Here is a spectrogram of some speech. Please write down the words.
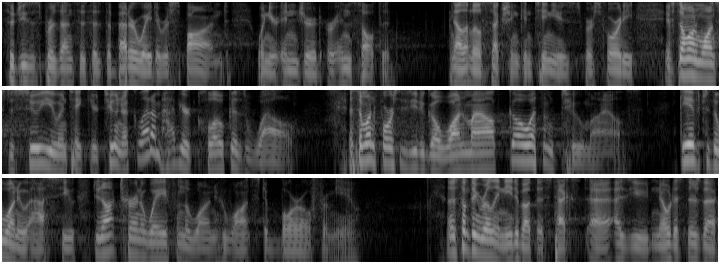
So Jesus presents this as the better way to respond when you're injured or insulted. Now, that little section continues, verse 40. If someone wants to sue you and take your tunic, let him have your cloak as well. If someone forces you to go one mile, go with them two miles. Give to the one who asks you. Do not turn away from the one who wants to borrow from you. There's something really neat about this text. Uh, as you notice, there's a,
